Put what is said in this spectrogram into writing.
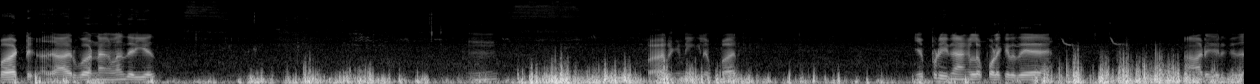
பாட்டு. அது யார் பாடினாங்களாம் தெரியாது. பாருங்க நீங்களே பாருங்க. எப்படி நாங்களாம் பிழைக்கிறது? ஆடு இருக்குது.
